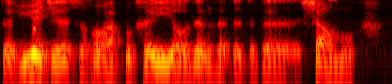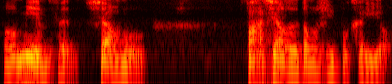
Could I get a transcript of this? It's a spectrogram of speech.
这个逾越节的时候啊，不可以有任何的这个酵母和面粉、酵母发酵的东西不可以有。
